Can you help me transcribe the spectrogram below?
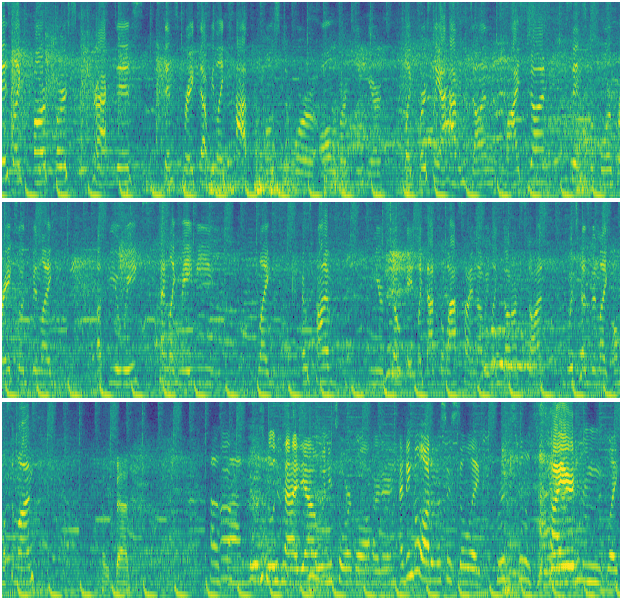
is like our first practice since break that we like have most or all of our team here. Like personally, I haven't done my stunt since before break, so it's been like a few weeks, and like maybe like it was kind of near showcase. Like that's the last time that we've like done our stunt, which has been like almost a month. That was bad. that was bad. It was really bad, yeah. We need to work a lot harder. I think a lot of us are still like We're just really tired. tired from like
